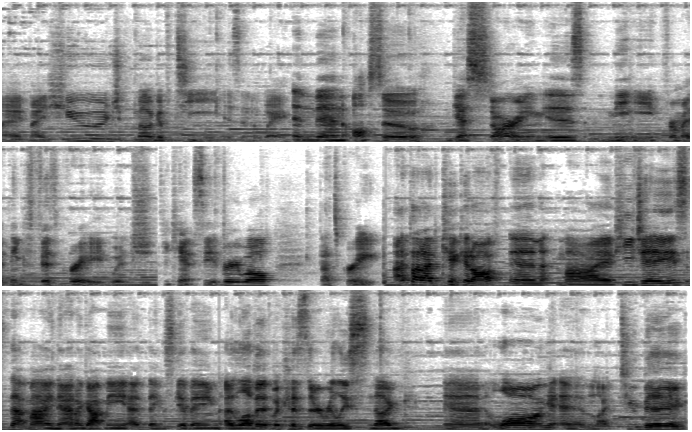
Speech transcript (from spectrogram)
My, my huge mug of tea is in the way. And then also, guest starring is me from I think fifth grade, which if you can't see it very well, that's great. I thought I'd kick it off in my PJs that my Nana got me at Thanksgiving. I love it because they're really snug and long and like too big,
